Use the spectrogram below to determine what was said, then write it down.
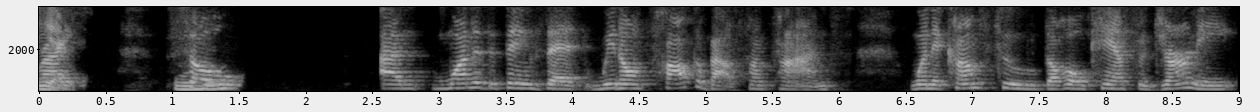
right? Yes. So mm-hmm. I one of the things that we don't talk about sometimes when it comes to the whole cancer journey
